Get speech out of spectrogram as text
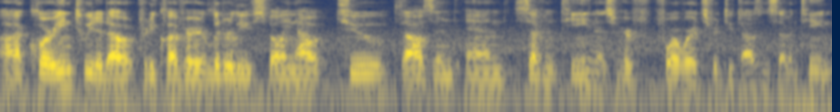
Uh, Chlorine tweeted out, pretty clever, literally spelling out 2017 as her f- four words for 2017.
